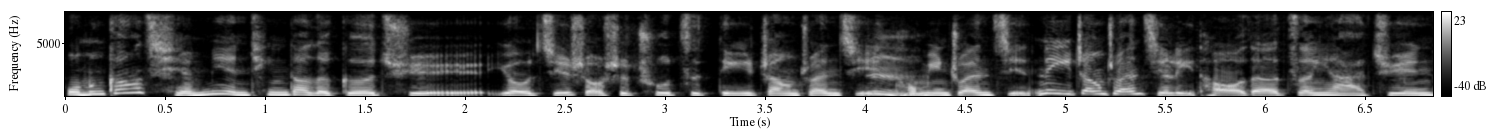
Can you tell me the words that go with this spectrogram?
我们刚前面听到的歌曲有几首是出自第一张专辑、嗯同名专辑，那一张专辑里头的曾雅君，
